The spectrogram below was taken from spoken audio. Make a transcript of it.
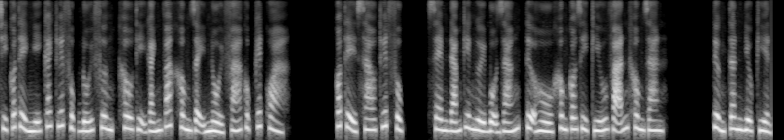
chỉ có thể nghĩ cách thuyết phục đối phương, khâu thị gánh vác không dậy nổi phá cục kết quả. Có thể sao thuyết phục, xem đám kia người bộ dáng tựa hồ không có gì cứu vãn không gian. Tưởng tân điều kiện,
